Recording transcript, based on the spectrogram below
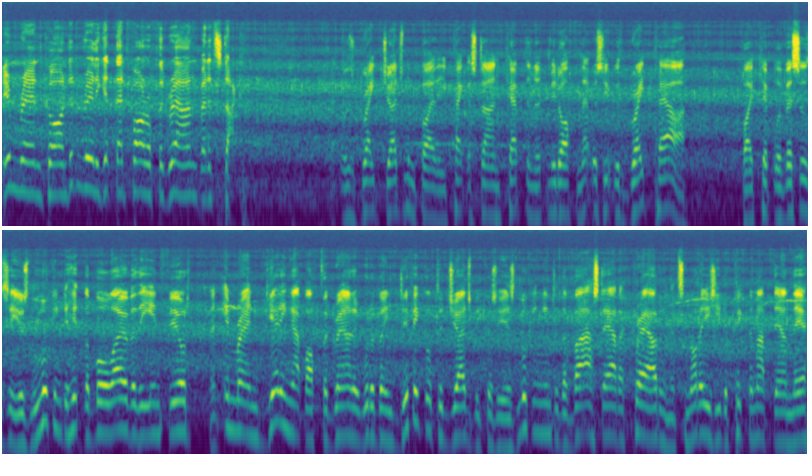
Imran Khan didn't really get that far off the ground, but it stuck. That was great judgment by the Pakistan captain at mid-off, and that was hit with great power by Kepler Wessels. He was looking to hit the ball over the infield, and Imran getting up off the ground. It would have been difficult to judge because he is looking into the vast outer crowd, and it's not easy to pick them up down there.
